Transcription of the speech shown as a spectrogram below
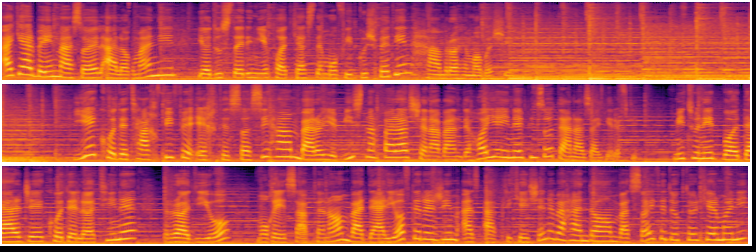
اگر به این مسائل علاقمندین یا دوست دارین یه پادکست مفید گوش بدین همراه ما باشید یک کد تخفیف اختصاصی هم برای 20 نفر از شنونده های این اپیزود در نظر گرفتیم. می‌تونید با درج کد لاتین رادیو موقع ثبت نام و دریافت رژیم از اپلیکیشن بهندام و سایت دکتر کرمانی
